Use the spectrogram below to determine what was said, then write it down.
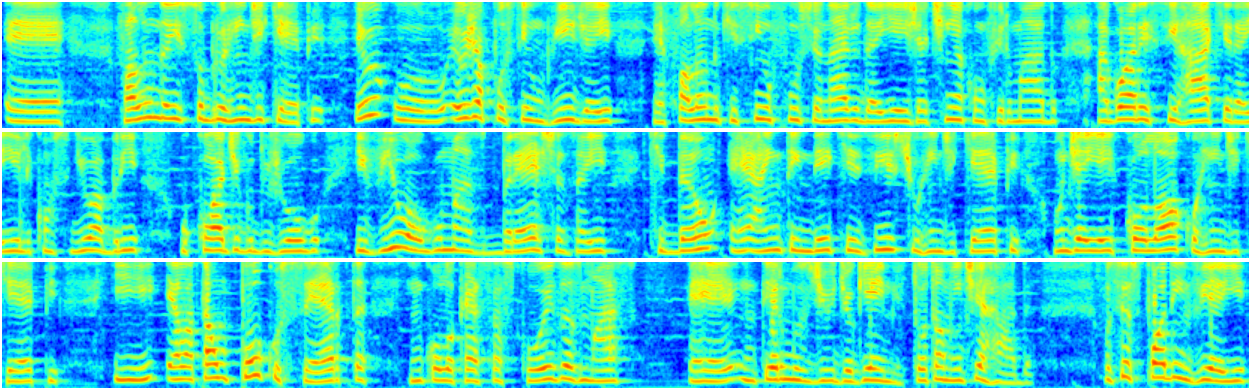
é, falando aí sobre o handicap, eu, eu já postei um vídeo aí é, falando que sim, o funcionário da EA já tinha confirmado. Agora esse hacker aí, ele conseguiu abrir o código do jogo e viu algumas brechas aí que dão é, a entender que existe o handicap, onde a EA coloca o handicap e ela tá um pouco certa em colocar essas coisas, mas é, em termos de videogame, totalmente errada. Vocês podem ver aí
